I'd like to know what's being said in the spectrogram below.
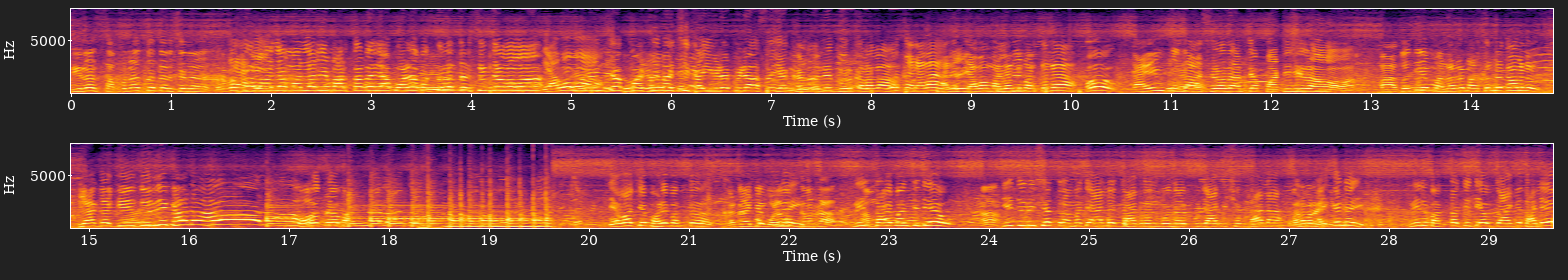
दिलं सपनाचं दर्शन कसं माझ्या मल्हारी मारताना या भोळ्या भक्ताला दर्शन द्यावा. द्यावं. त्यांच्या पाठीमागची काही इडापिडा असं या खंडाने दूर करावा. दूर करावा. आणि द्यावा मल्हारी मारताना हो. कायम तुझा आशीर्वाद आमच्या पाठीशी राहावा. मग अजून ते मल्हारी मारताना का म्हणत या गजी घाडा होत देवाचे भळे भक्त. खंडाचे भोळे नाही, का? वीर साहेबांचे देव. हा. जेजुरी क्षेत्रामध्ये आले जागरण गोंधळ पूजा अभिषेक झाला. बरोबर आहे. का नाही? वीर भक्ताचे देव जागे झाले.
